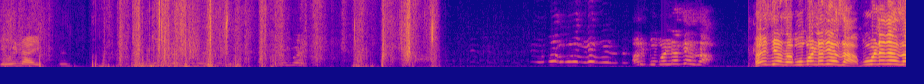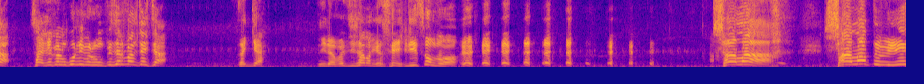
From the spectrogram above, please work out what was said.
কেউই নাই আরে মোবাইলটা দিয়ে যা এই দিয়ে যা মোবাইলটা দিয়ে যা মোবাইলটা দিয়ে যা সাইলে কোন গুলি করুম পিছের পাল চাইছা জায়গা নিরাপদ শালা গেছে শালা তুমি।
